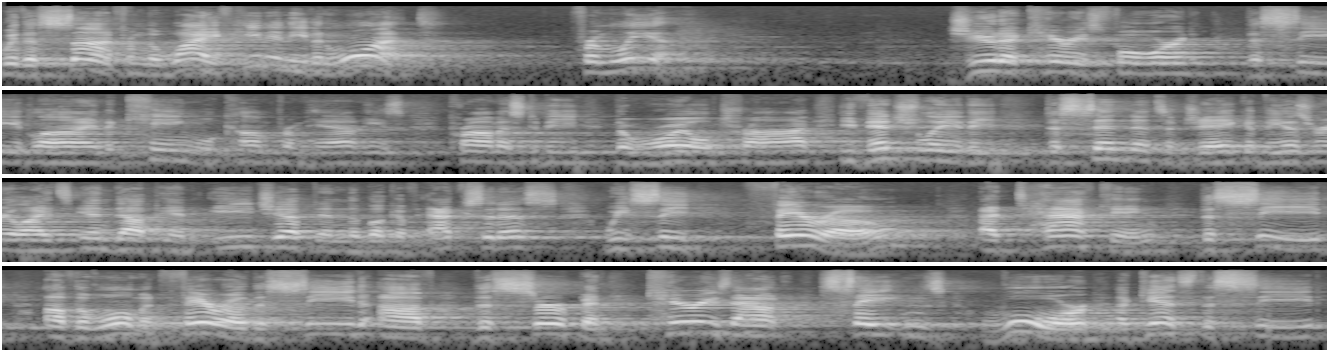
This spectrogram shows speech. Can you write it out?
with a son from the wife he didn't even want, from Leah. Judah carries forward the seed line. The king will come from him. He's promised to be the royal tribe. Eventually, the descendants of Jacob, the Israelites, end up in Egypt. In the book of Exodus, we see Pharaoh attacking the seed of the woman. Pharaoh, the seed of the serpent, carries out Satan's war against the seed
